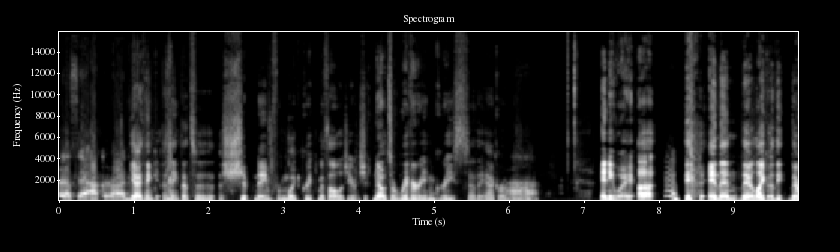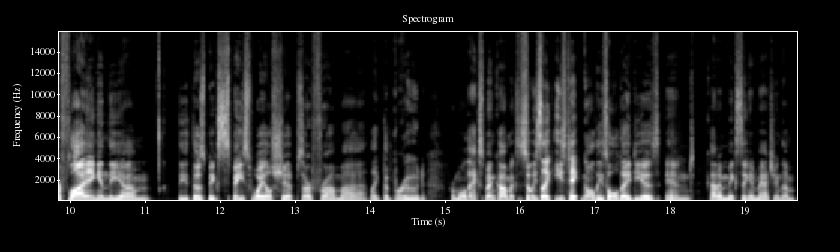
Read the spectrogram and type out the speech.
pronounce it Acheron. Yeah, I think I think that's a, a ship name from like Greek mythology. Or, no, it's a river in Greece. Uh, the Acheron. Ah. Anyway, uh, and then they're like they're flying in the um the, those big space whale ships are from uh like the Brood from old X Men comics. So he's like he's taking all these old ideas and kind of mixing and matching them.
